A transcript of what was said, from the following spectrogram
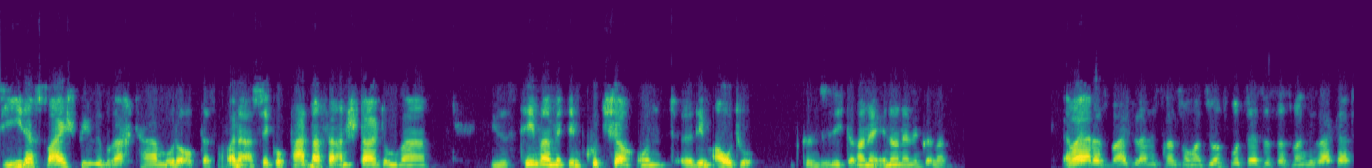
Sie das Beispiel gebracht haben oder ob das auf einer ASECO-Partnerveranstaltung war, dieses Thema mit dem Kutscher und äh, dem Auto. Können Sie sich daran erinnern, Herr Winkelmann? Da war ja das Beispiel eines Transformationsprozesses, dass man gesagt hat,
